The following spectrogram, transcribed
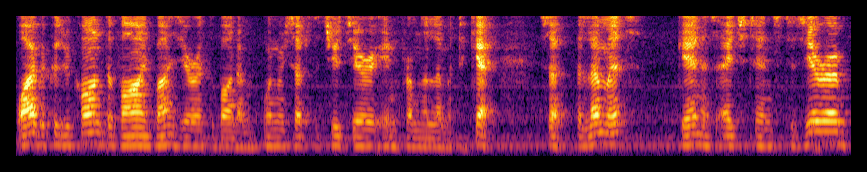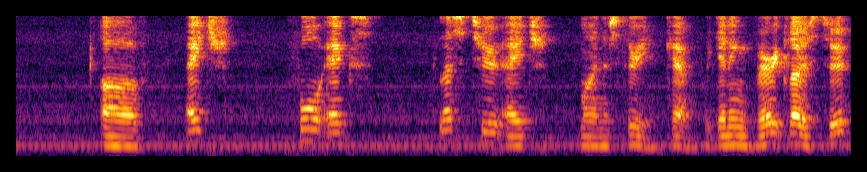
Why? Because we can't divide by 0 at the bottom when we substitute 0 in from the limit. Okay, so the limit, again, as h tends to 0 of h 4x plus 2h minus 3. Okay, we're getting very close to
